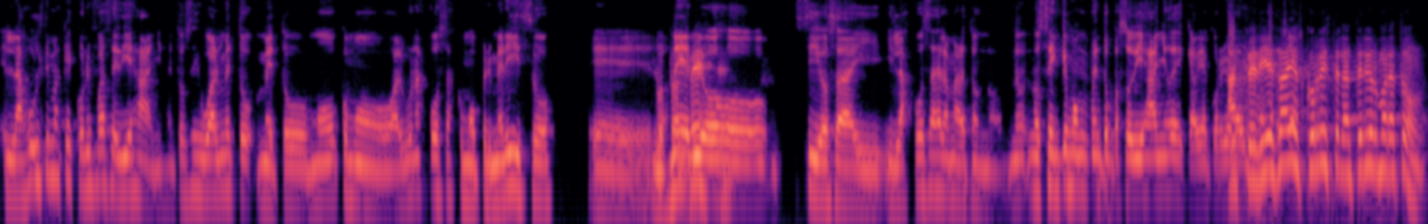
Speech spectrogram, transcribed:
las últimas que corrí fue hace 10 años, entonces igual me, me tomó como algunas cosas como primerizo, los nervios, sí, o sea, y, y, las cosas de la maratón. No, no, no sé en qué momento pasó 10 años desde que había corrido. ¿Hace 10 años corriste el anterior maratón?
